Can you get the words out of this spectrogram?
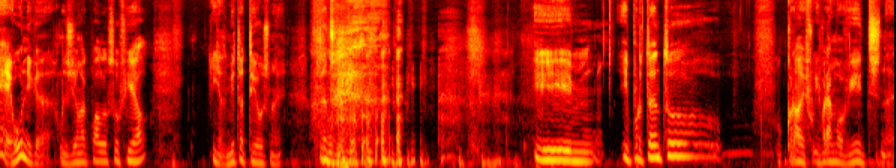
é a única religião à qual eu sou fiel e admito ateus, não é? Portanto. e, e portanto, o Cruyff, o Ibrahimovic, né?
